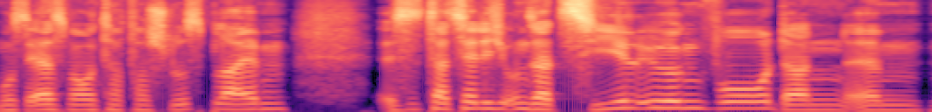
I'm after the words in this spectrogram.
muss erstmal unter Verschluss bleiben. Es ist tatsächlich unser Ziel irgendwo, dann ähm,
